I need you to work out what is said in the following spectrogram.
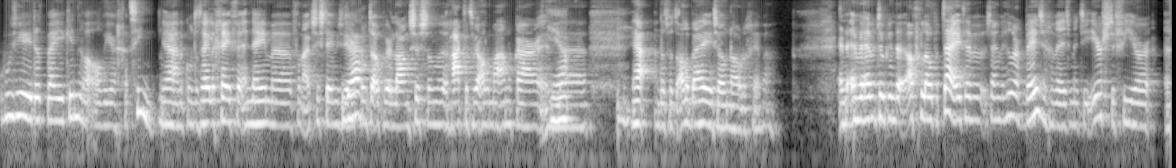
hoezeer je dat bij je kinderen alweer gaat zien. Ja, en dan komt het hele geven en nemen vanuit systemisch werk Ja. komt er ook weer langs. Dus dan eh, haakt het weer allemaal aan elkaar. En, Ja. ja. ja, en dat we het allebei zo nodig hebben. En, en we hebben natuurlijk in de afgelopen tijd hebben, zijn we heel erg bezig geweest met die eerste vier, eh,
